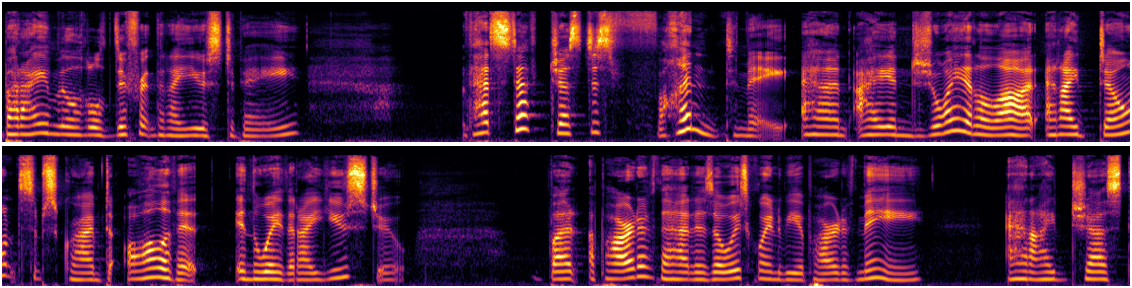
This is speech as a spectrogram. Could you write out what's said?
but I am a little different than I used to be. That stuff just is fun to me and I enjoy it a lot and I don't subscribe to all of it in the way that I used to. But a part of that is always going to be a part of me and I just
